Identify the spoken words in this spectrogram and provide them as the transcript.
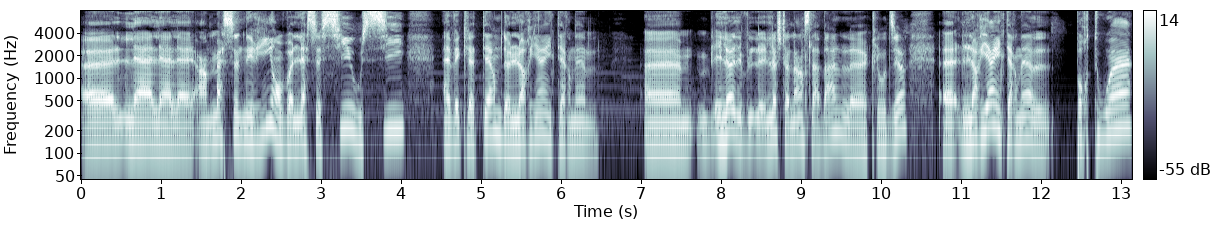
Euh, la- la- en maçonnerie, on va l'associer aussi avec le terme de l'Orient éternel. Euh, et là, là, je te lance la balle, euh, Claudia. L'Orient éternel, pour toi,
